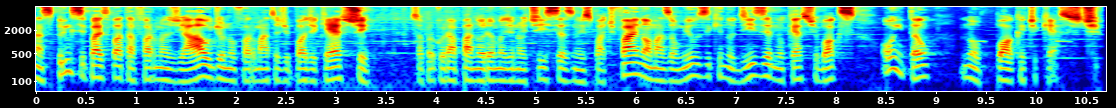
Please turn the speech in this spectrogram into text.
nas principais plataformas de áudio no formato de podcast. Só procurar Panorama de Notícias no Spotify, no Amazon Music, no Deezer, no Castbox ou então no Pocket Cast.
